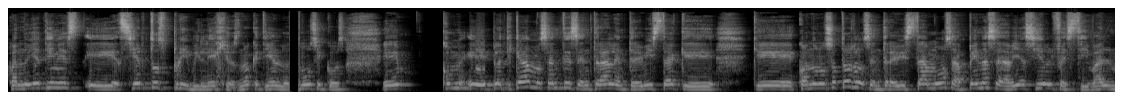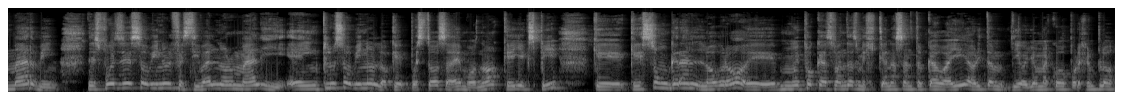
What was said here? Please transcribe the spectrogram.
cuando ya tienes eh, ciertos privilegios, ¿no? Que tienen los músicos. Eh, eh, platicábamos antes de entrar a la entrevista que, que, cuando nosotros los entrevistamos apenas había sido el festival Marvin. Después de eso vino el festival normal y, e incluso vino lo que pues todos sabemos, ¿no? KXP, que, que es un gran logro. Eh, muy pocas bandas mexicanas han tocado ahí. Ahorita digo, yo me acuerdo por ejemplo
